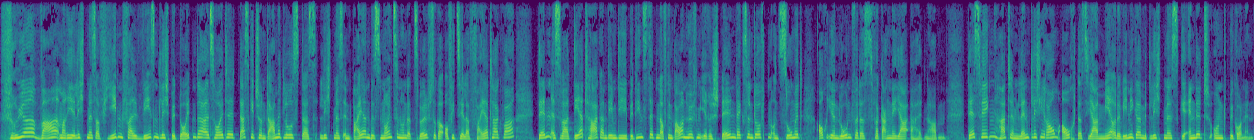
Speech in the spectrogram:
Früher war Maria Lichtmess auf jeden Fall wesentlich bedeutender als heute. Das geht schon damit los, dass Lichtmess in Bayern bis 1912 sogar offizieller Feiertag war. Denn es war der Tag, an dem die Bediensteten auf den Bauernhöfen ihre Stellen wechseln durften und somit auch ihren Lohn für das vergangene Jahr erhalten haben. Deswegen hat im ländlichen Raum auch das Jahr mehr oder weniger mit Lichtmess geendet und begonnen.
